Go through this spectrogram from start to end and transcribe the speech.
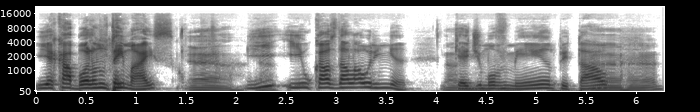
e acabou, ela não tem mais. É. E, e o caso da Laurinha, é. que é de movimento e tal. Aham.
